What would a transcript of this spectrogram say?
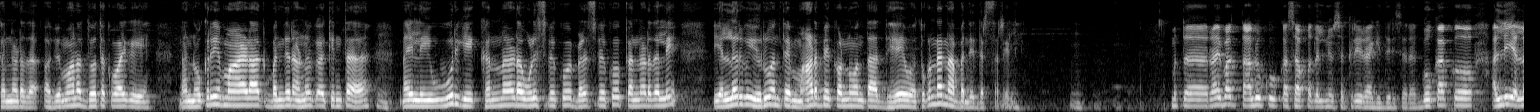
ಕನ್ನಡದ ಅಭಿಮಾನ ದ್ಯೋತಕವಾಗಿ ನಾನು ನೌಕರಿ ಮಾಡಕ್ಕೆ ಬಂದಿರೋ ಅನ್ನೋಕ್ಕಿಂತ ನಾ ಇಲ್ಲಿ ಊರಿಗೆ ಕನ್ನಡ ಉಳಿಸ್ಬೇಕು ಬೆಳೆಸ್ಬೇಕು ಕನ್ನಡದಲ್ಲಿ ಎಲ್ಲರಿಗೂ ಇರುವಂತೆ ಮಾಡಬೇಕು ಅನ್ನುವಂಥ ಧ್ಯೇಯ ಹೊತ್ಕೊಂಡ ನಾ ಬಂದಿದ್ದೆ ಸರ್ ಇಲ್ಲಿ. ಮತ್ತು ರಾಯಬಾಗ್ ತಾಲೂಕು ಕಸಾಪದಲ್ಲಿ ನೀವು ಸಕ್ರಿಯರಾಗಿದ್ದೀರಿ ಸರ್. ಗೋಕಾಕ್ ಅಲ್ಲಿ ಎಲ್ಲ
